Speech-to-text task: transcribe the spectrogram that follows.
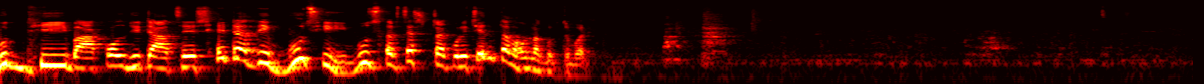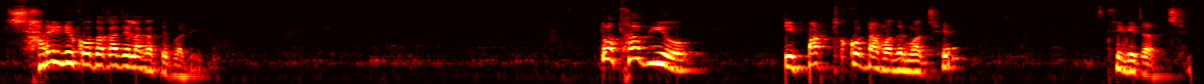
বুদ্ধি বা আকল যেটা আছে, সেটা দিয়ে বুঝি, বুঝার চেষ্টা করি, চিন্তা ভাবনা করতে পারি। শারীরিকতা কাজে লাগাতে পারি। তথাপিও এই পার্থক্যটা আমাদের মাঝে থেকে যাচ্ছে।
